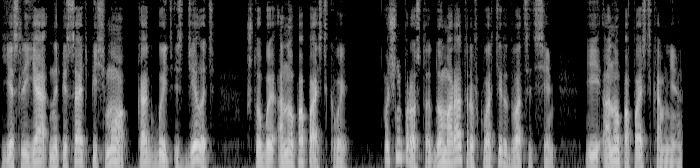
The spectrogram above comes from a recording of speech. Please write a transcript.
Если я написать письмо, как быть, сделать, чтобы оно попасть к вы?» «Очень просто. Дом ораторов, квартира 27. И оно попасть ко мне.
